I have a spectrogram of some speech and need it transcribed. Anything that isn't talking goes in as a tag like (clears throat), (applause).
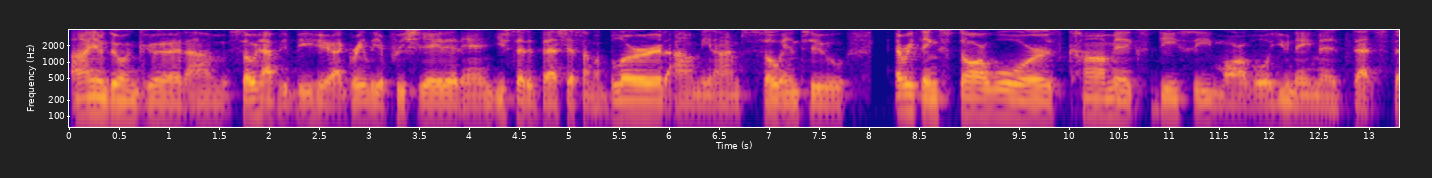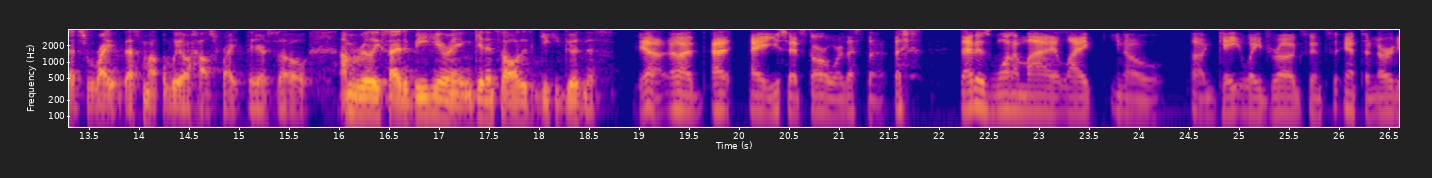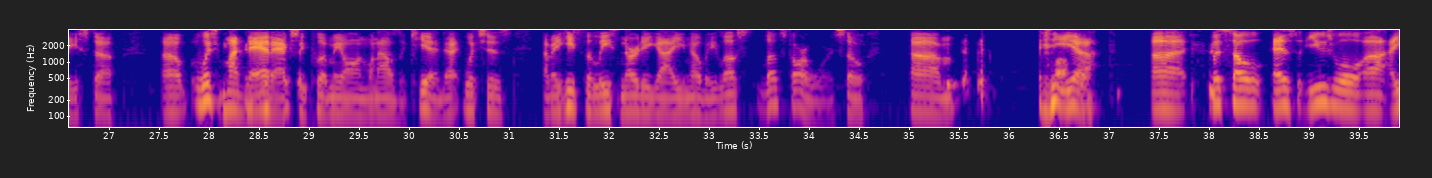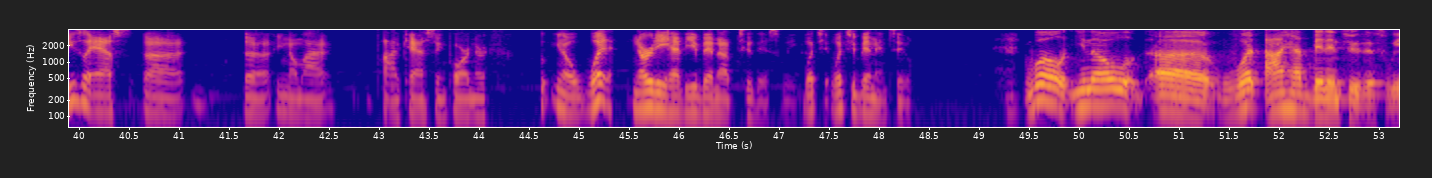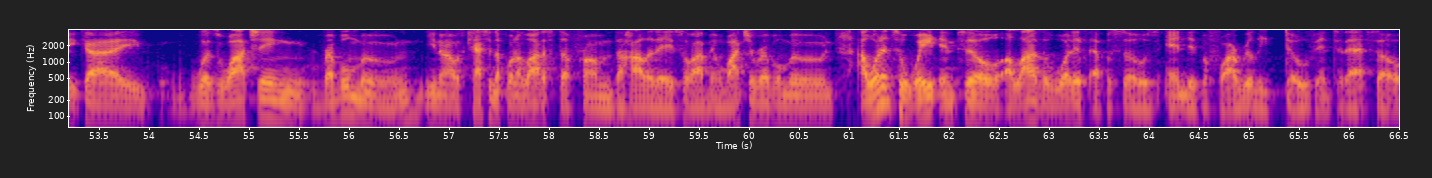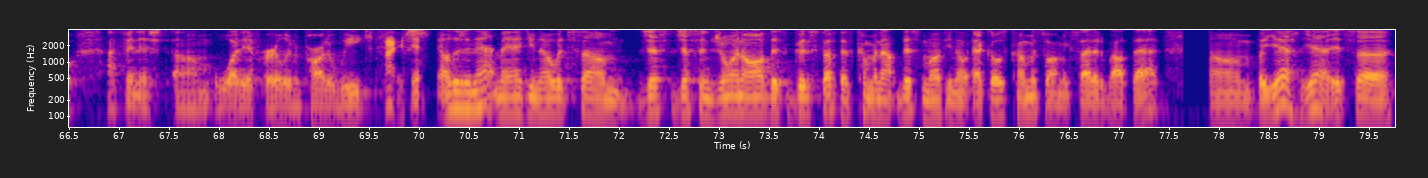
I am doing good. I'm so happy to be here. I greatly appreciate it and you said it best. Yes i'm a blerd. I mean i'm so into everything star wars comics dc marvel you name it that's that's right that's my wheelhouse right there so i'm really excited to be here and get into all this geeky goodness yeah. Uh, I, hey, you said Star Wars. That's the that's (laughs) that is one of my like you know uh, gateway drugs into into nerdy stuff. Uh, which my dad (laughs) actually put me on when I was a kid. That, which is, I mean, he's the least nerdy guy you know, but he loves loves Star Wars. So, um, (laughs) yeah. Uh, but so as usual, uh, I usually ask uh, the you know my podcasting partner, you know, what nerdy have you been up to this week? What you, what you been into? Well, you know, uh, what I have been into this week, I was watching Rebel Moon. You know, I was catching up on a lot of stuff from the holiday, So I've been watching Rebel Moon. I wanted to wait until a lot of the What If episodes ended before I really dove into that. So I finished um, What If earlier the part of the week. Nice. And other than that, man, you know, it's um, just just enjoying all this good stuff that's coming out this month. You know, Echo's coming, so I'm excited about that. Um, but yeah, yeah, it's uh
